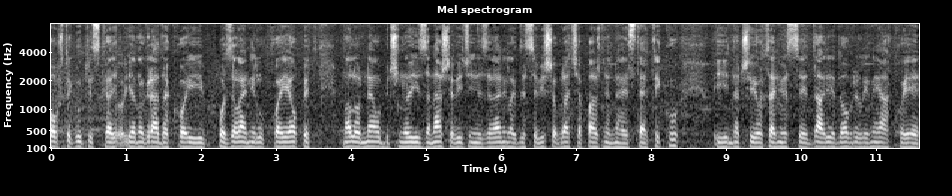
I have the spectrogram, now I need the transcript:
opšteg utiska jednog grada koji po zelenilu, koji je opet malo neobično i za naše viđenje zelenila gde se više obraća pažnja na estetiku i znači ocenjuje se da li je dobro ili ne ako je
